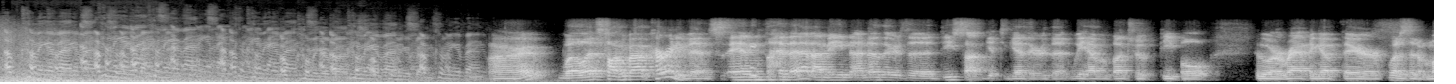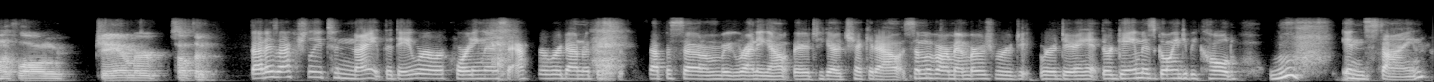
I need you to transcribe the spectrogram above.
Upcoming events. Upcoming events. Upcoming events. Upcoming events. Upcoming events. All right. Well, let's talk about current events. And by that, I mean, I know there's a DSOP get together that we have a bunch of people who are wrapping up their, what is it, a month long jam or something? That is actually tonight, the day we're recording this. After we're done with this episode, I'm gonna be running out there to go check it out. Some of our members were were doing it. Their game is going to be called Wolfenstein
